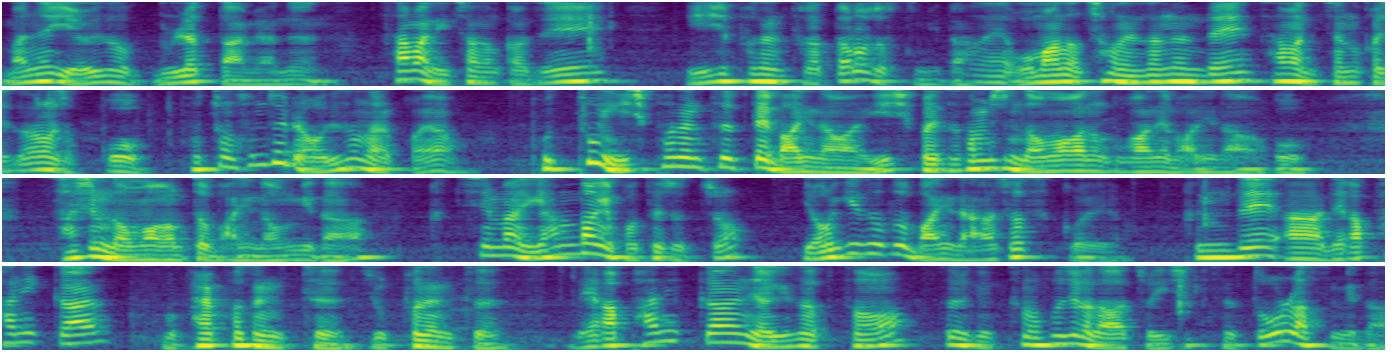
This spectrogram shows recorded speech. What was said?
만약에 여기서 물렸다면은 42,000원까지 20%가 떨어졌습니다. 5만 4천원에 샀는데 42,000원까지 떨어졌고 보통 손절이 어디서 나올까요? 보통 20%대 많이 나와요. 20에서 30 넘어가는 구간에 많이 나오고 40 넘어가면 또 많이 나옵니다. 그렇지만 이게 한 방에 버텨줬죠. 여기서도 많이 나가셨을 거예요. 근데 아 내가 파니까 뭐 8%, 6% 내가 파니까 여기서부터 또 이렇게 큰 호재가 나왔죠. 20%또 올랐습니다.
